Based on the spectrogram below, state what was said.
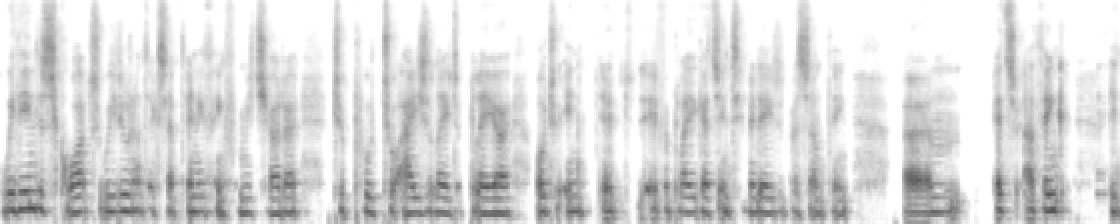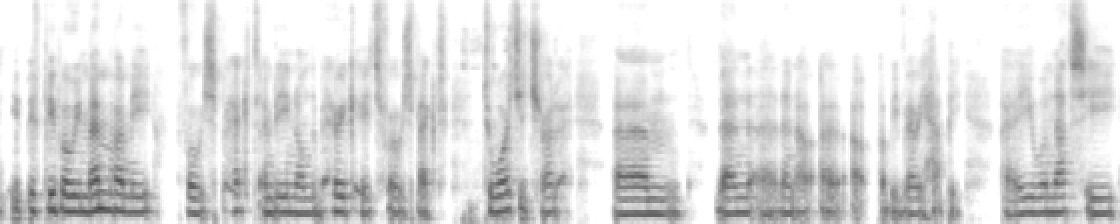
within the squad, we do not accept anything from each other to put to isolate a player or to in, if a player gets intimidated by something. Um, it's I think if people remember me for respect and being on the barricades for respect towards each other, um, then uh, then I'll, I'll, I'll, be very happy. Uh, you will not see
